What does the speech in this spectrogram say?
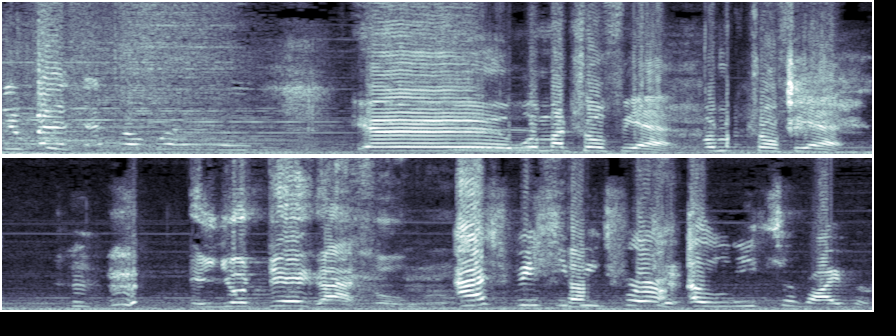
New best ever. Yeah! Where my trophy at? Where my trophy at? In your dick, asshole, bro. Ask BCP for Elite Survivor.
